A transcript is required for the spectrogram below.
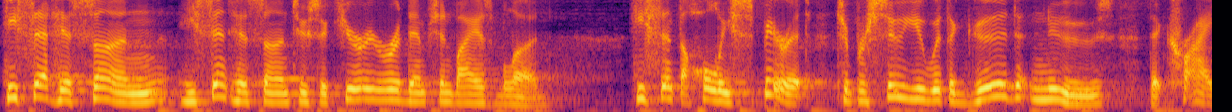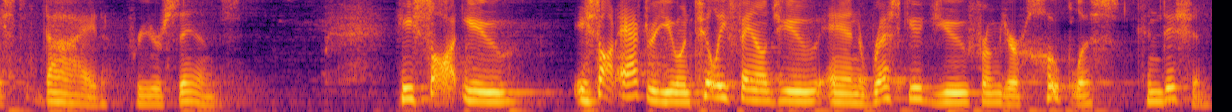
He set His Son, He sent His Son to secure your redemption by His blood. He sent the Holy Spirit to pursue you with the good news that Christ died for your sins. He sought you, he sought after you until he found you and rescued you from your hopeless condition.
